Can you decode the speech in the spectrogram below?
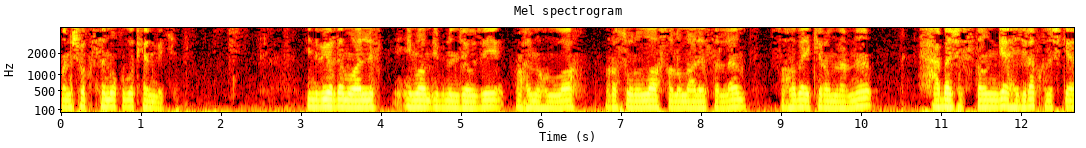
Mana shu qissani o'qib o'tgandik. endi bu yerda muallif imom ibn javziy rahimaulloh rasululloh sollallohu alayhi vasallam sahoba ikromlarni habashistonga hijrat qilishga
